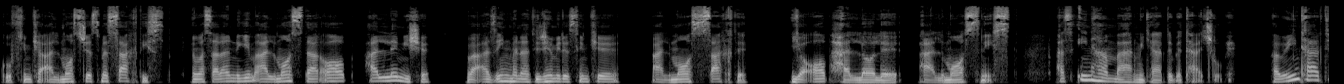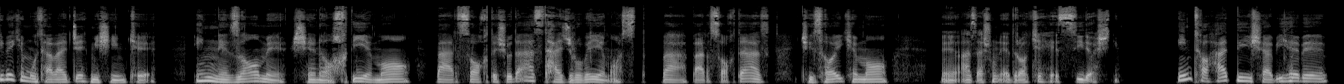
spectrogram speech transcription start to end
گفتیم که الماس جسم سختی است. یا مثلا میگیم الماس در آب حل نمیشه و از این به نتیجه می‌رسیم که الماس سخته یا آب حلال الماس نیست. پس این هم برمیگرده به تجربه. و به این ترتیبه که متوجه میشیم که این نظام شناختی ما برساخته شده از تجربه ماست و برساخته از چیزهایی که ما ازشون ادراک حسی داشتیم. این تا حدی شبیه به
